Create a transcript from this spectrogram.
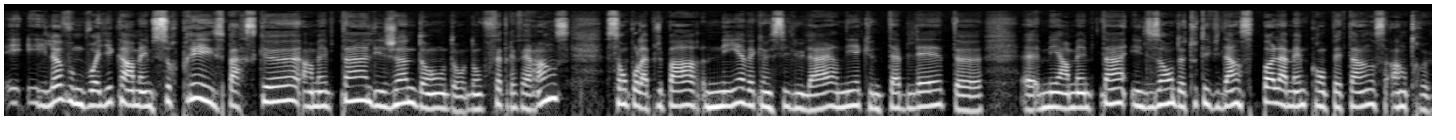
Et, et, là, vous me voyez quand même surprise parce que, en même temps, les jeunes dont, dont, dont vous faites référence sont pour la plupart nés avec un cellulaire, nés avec une tablette, euh, euh, mais en même temps, ils ont de toute évidence pas la même compétence entre eux.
